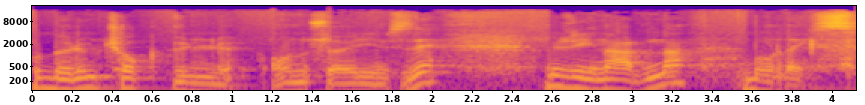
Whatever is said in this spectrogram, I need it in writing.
Bu bölüm çok ünlü. Onu söyleyeyim size. Müziğin ardından buradayız.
